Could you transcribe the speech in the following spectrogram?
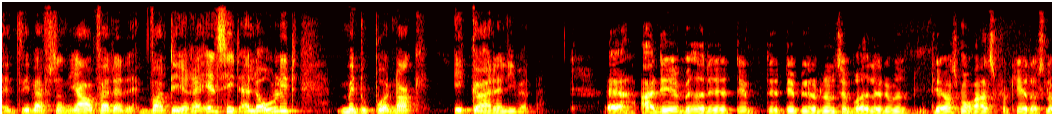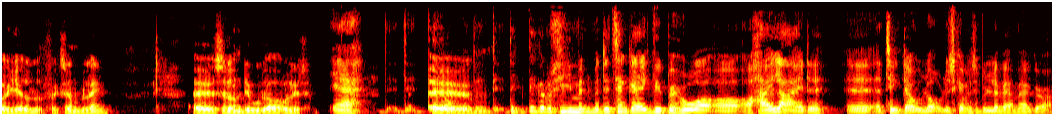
det er i hvert fald sådan, jeg opfatter det, hvor det reelt set er lovligt, men du burde nok ikke gøre det alligevel. Ja, ej, det, hvad hedder det, det, det, det bliver du nødt til at brede lidt ud. Det er også moralsk forkert at slå ihjel, for eksempel, ikke? Øh, selvom det er ulovligt. Ja, det, det, øh, det, det, det kan du sige, men, men det tænker jeg ikke, vi behøver at, at highlighte, øh, at ting, der er ulovlige, skal man selvfølgelig lade være med at gøre.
